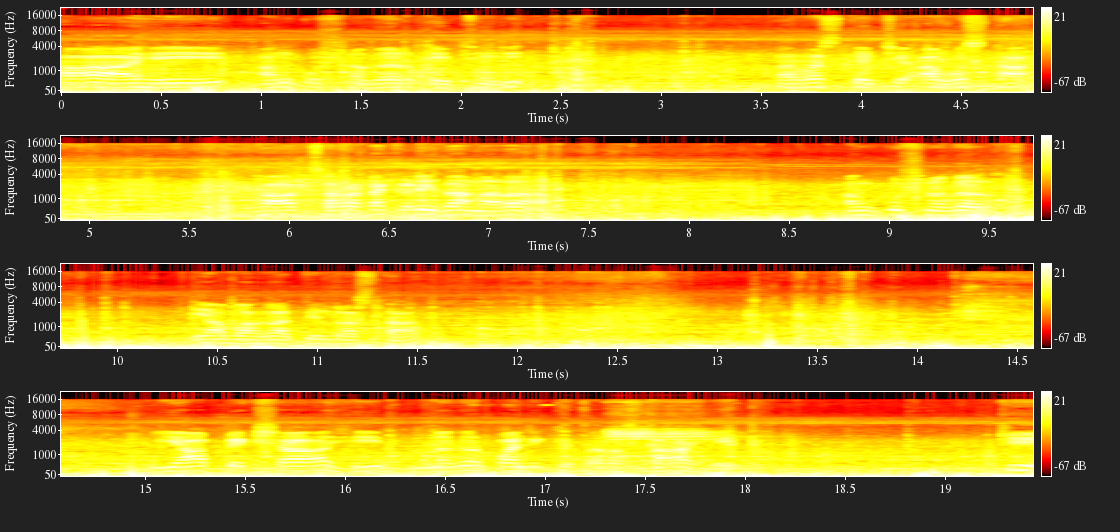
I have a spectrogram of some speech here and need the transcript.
हा आहे अंकुशनगर येथील रस्त्याची अवस्था. हा चराटाकडे जाणारा अंकुशनगर या भागातील रस्ता. यापेक्षा ही नगरपालिकेचा रस्ता आहे की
